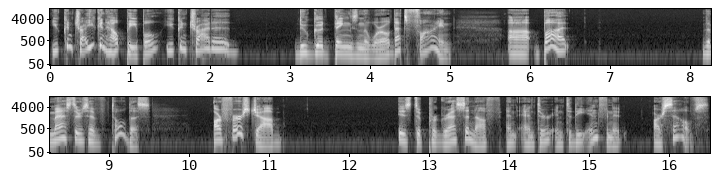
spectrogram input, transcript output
You can try. You can help people. You can try to do good things in the world. That's fine. Uh, but the masters have told us our first job is to progress enough and enter into the infinite ourselves.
